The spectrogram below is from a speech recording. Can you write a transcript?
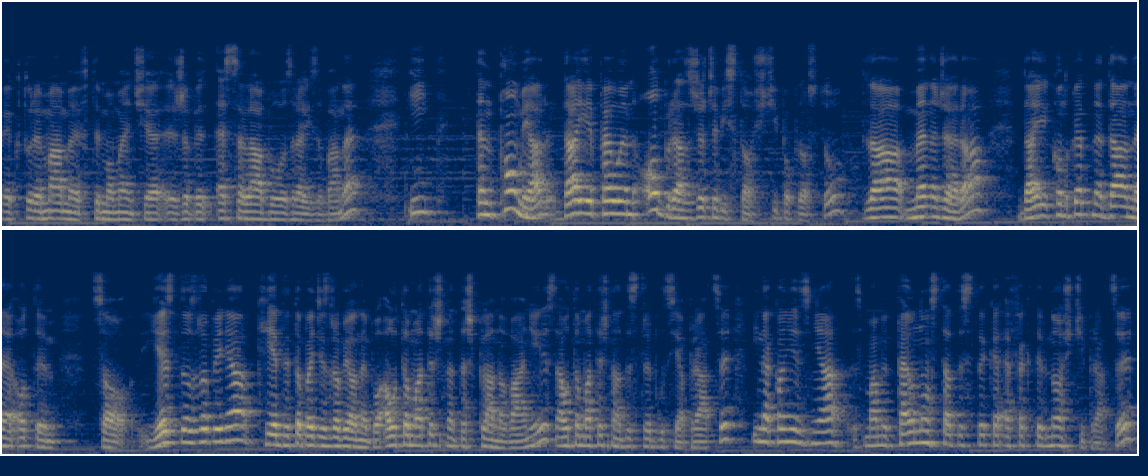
y, które mamy w tym momencie, y, żeby SLA było zrealizowane. I ten pomiar daje pełen obraz rzeczywistości po prostu dla menedżera, daje konkretne dane o tym, co jest do zrobienia, kiedy to będzie zrobione, bo automatyczne też planowanie jest, automatyczna dystrybucja pracy i na koniec dnia mamy pełną statystykę efektywności pracy,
